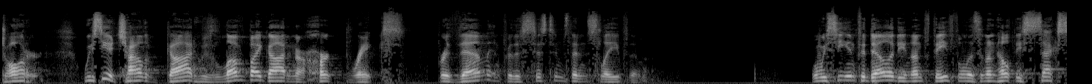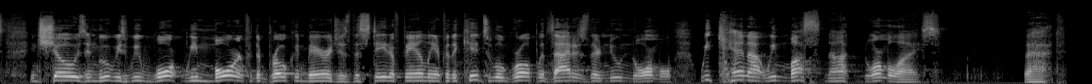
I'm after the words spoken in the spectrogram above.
daughter. We see a child of God who is loved by God, and our heart breaks for them and for the systems that enslave them. When we see infidelity and unfaithfulness and unhealthy sex in shows and movies, we, war- we mourn for the broken marriages, the state of family, and for the kids who will grow up with that as their new normal. We cannot, we must not normalize that.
